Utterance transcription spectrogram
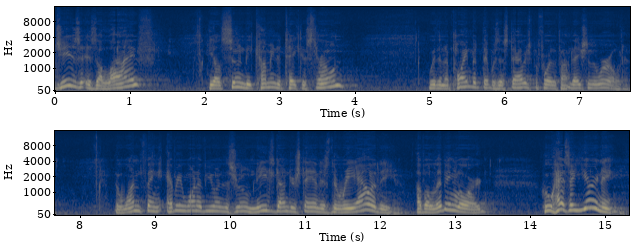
Jesus is alive. He'll soon be coming to take his throne with an appointment that was established before the foundation of the world. The one thing every one of you in this room needs to understand is the reality of a living Lord who has a yearning.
